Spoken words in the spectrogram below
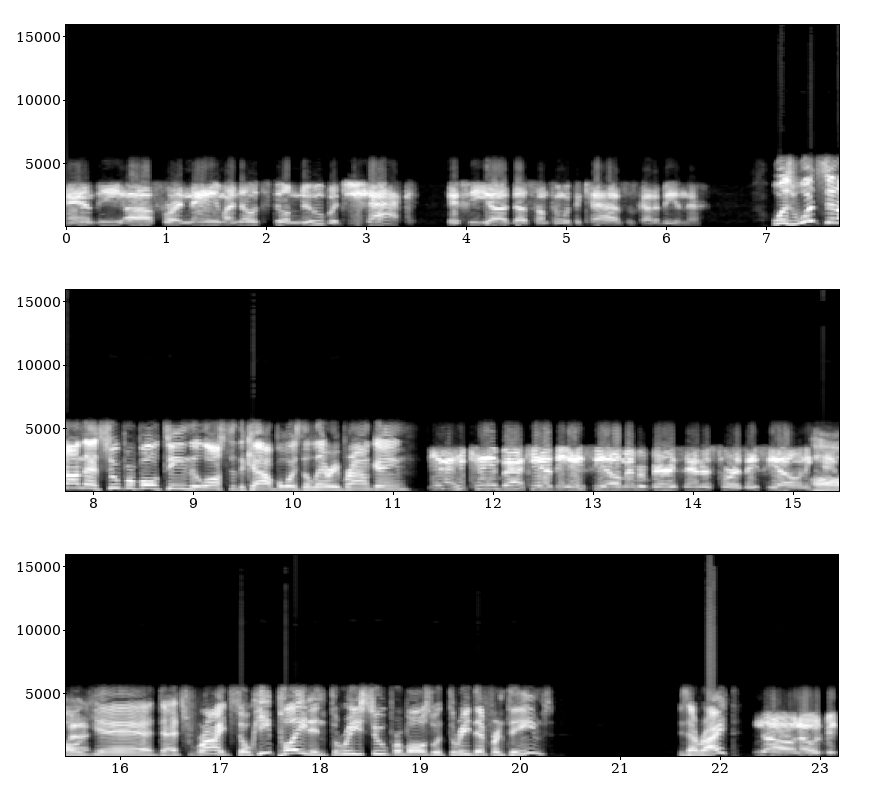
And the uh, for a name, I know it's still new, but Shaq, if he uh, does something with the Cavs, has got to be in there. Was Woodson on that Super Bowl team that lost to the Cowboys, the Larry Brown game? Yeah, he came back. He had the ACL. Remember Barry Sanders tore his ACL, and he Oh, came back. Oh, yeah, that's right. So he played in three Super Bowls with three different teams? Is that right? No, no, it would be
